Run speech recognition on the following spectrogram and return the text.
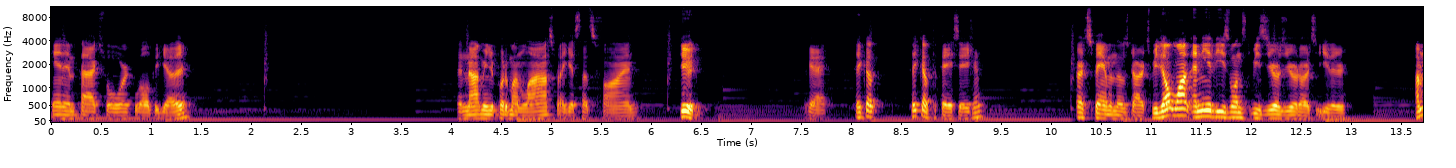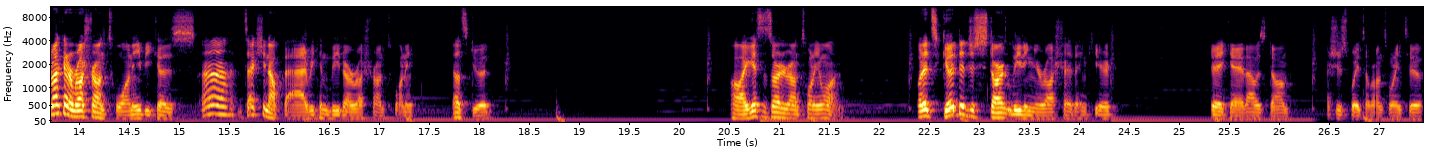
and impacts will work well together. And not mean to put him on last, but I guess that's fine. Dude. Okay. Pick up pick up the pace Asian. Start spamming those darts. We don't want any of these ones to be 0 0 darts either. I'm not gonna rush around 20 because uh, it's actually not bad. We can lead our rush around 20. Let's do it. Oh, I guess it's already around 21. But it's good to just start leading your rush, I think, here. JK, that was dumb. I should just wait till around 22.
